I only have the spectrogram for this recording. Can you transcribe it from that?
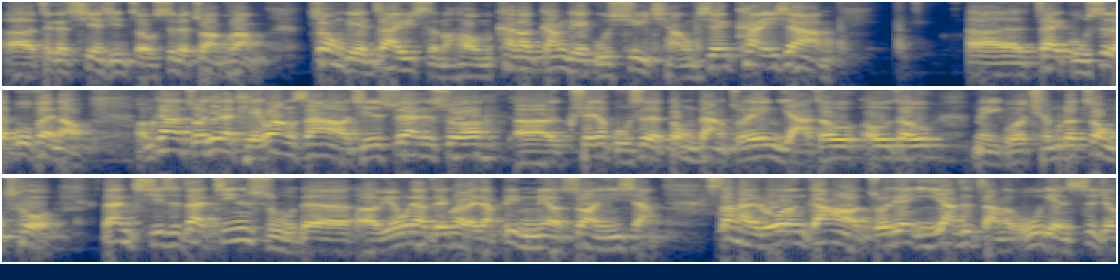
呃这个线型走势的状况。重点在于什么哈？我们看到钢铁股续强，我们先看一下呃，在股市的部分哦，我们看到昨天的铁矿砂哦，其实虽然说呃，全球股市的动荡，昨天亚洲、欧洲、美国全部都重挫，但其实在金属的呃原物料这一块来讲，并没有受到影响。上海螺纹钢哈，昨天一样是涨了五点四九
